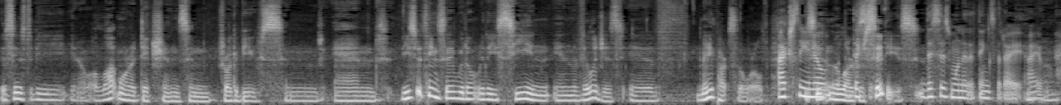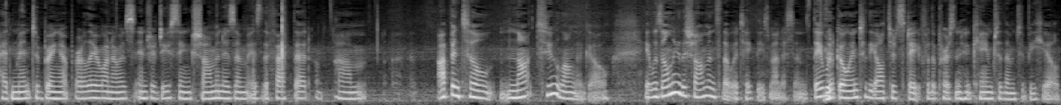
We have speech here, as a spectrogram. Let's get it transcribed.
there seems to be, you know, a lot more addictions and drug abuse, and and these are things that we don't really see in in the villages if many parts of the world. Actually, you, know, in the larger this, cities. This is one of the things that I, I had meant to bring up earlier when I was introducing shamanism is the fact that um, up until not too long ago, it was only the shamans that would take these medicines. They would yep. go into the altered state for the person who came to them to be healed.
